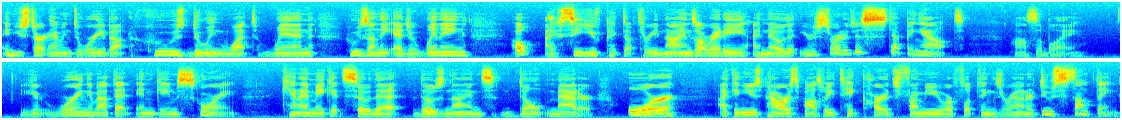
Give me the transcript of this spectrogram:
and you start having to worry about who's doing what when, who's on the edge of winning. Oh, I see you've picked up three nines already. I know that you're sort of just stepping out, possibly. You're worrying about that end game scoring. Can I make it so that those nines don't matter? Or I can use powers to possibly take cards from you or flip things around or do something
